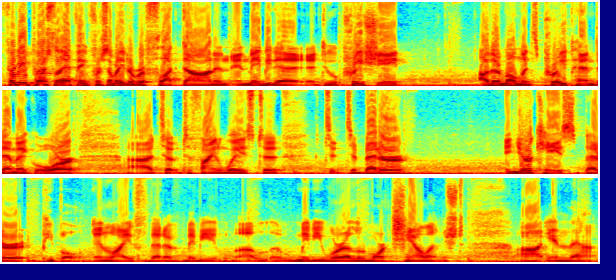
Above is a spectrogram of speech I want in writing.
For me personally, I think for somebody to reflect on and, and maybe to to appreciate other moments pre-pandemic, or uh, to to find ways to to, to better. In your case, better people in life that have maybe uh, maybe were a little more challenged uh, in that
